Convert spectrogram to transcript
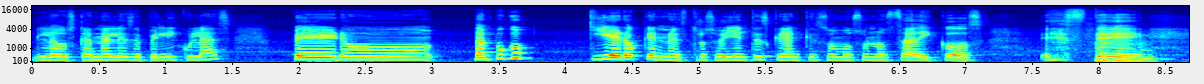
los canales de películas. Pero tampoco quiero que nuestros oyentes crean que somos unos sádicos. Este.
